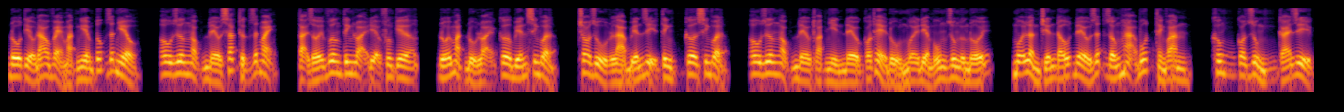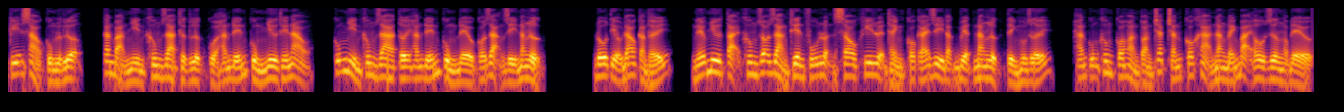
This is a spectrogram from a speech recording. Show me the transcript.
đồ tiểu đao vẻ mặt nghiêm túc rất nhiều, âu dương ngọc đều xác thực rất mạnh, tại giới vương tinh loại địa phương kia, đối mặt đủ loại cơ biến sinh vật, cho dù là biến dị tinh cơ sinh vật, âu dương ngọc đều thoạt nhìn đều có thể đủ mười điểm ung dung đường đối, mỗi lần chiến đấu đều rất giống hạ bút thành văn, không có dùng cái gì kỹ xảo cùng lực lượng, căn bản nhìn không ra thực lực của hắn đến cùng như thế nào, cũng nhìn không ra tới hắn đến cùng đều có dạng gì năng lực. Đồ tiểu đao cảm thấy, nếu như tại không rõ ràng thiên phú luận sau khi luyện thành có cái gì đặc biệt năng lực tình huống giới hắn cũng không có hoàn toàn chắc chắn có khả năng đánh bại âu dương ngọc đều.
